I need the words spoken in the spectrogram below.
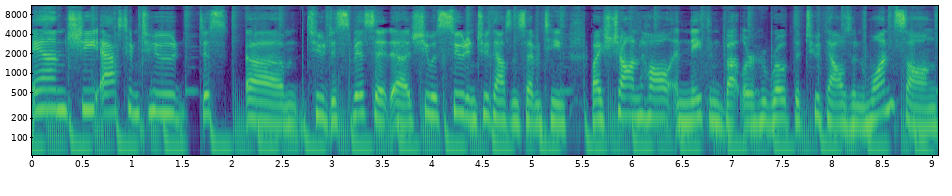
and she asked him to dis, um, to dismiss it. Uh, she was sued in 2017 by Sean Hall and Nathan Butler, who wrote the 2001 song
